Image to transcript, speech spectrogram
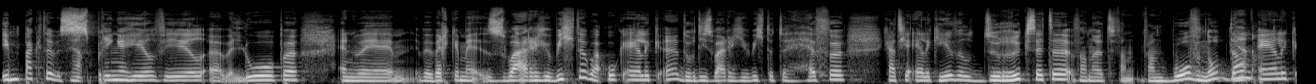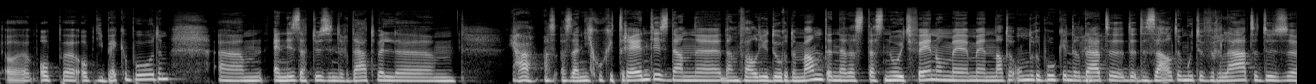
impacten. We ja. springen heel veel, uh, we lopen en wij, we werken met zware gewichten. Wat ook eigenlijk, door die zware gewichten te heffen, gaat je eigenlijk heel veel druk zetten vanuit, van, van bovenop dan ja. eigenlijk, op, op die bekkenbodem. Um, en is dat dus inderdaad inderdaad wel... Uh, ja, als, als dat niet goed getraind is, dan, uh, dan val je door de mand. En dat is, dat is nooit fijn om met, een natte onderbroek inderdaad nee. de, de zaal te moeten verlaten. Dus, uh,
